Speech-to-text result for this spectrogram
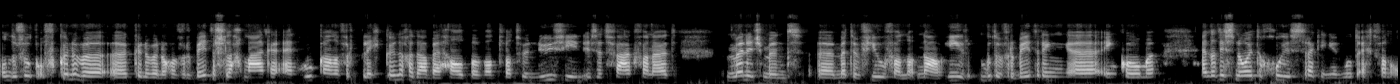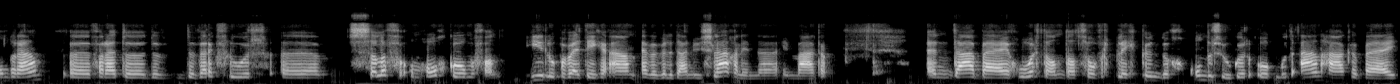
onderzoek of kunnen we, kunnen we nog een verbeterslag maken en hoe kan een verpleegkundige daarbij helpen? Want wat we nu zien is het vaak vanuit management met een view van nou hier moet een verbetering in komen en dat is nooit een goede strekking. Het moet echt van onderaan vanuit de, de, de werkvloer zelf omhoog komen van hier lopen wij tegenaan en we willen daar nu slagen in, uh, in maken. En daarbij hoort dan dat zo'n verpleegkundig onderzoeker ook moet aanhaken bij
